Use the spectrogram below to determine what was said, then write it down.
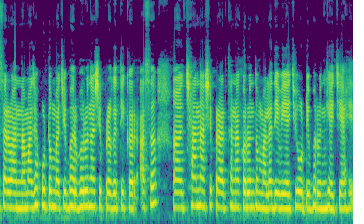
सर्वांना माझ्या कुटुंबाची भरभरून अशी प्रगती कर. असं छान अशी प्रार्थना करून तुम्हाला देवी आईची ओटी भरून घ्यायची आहे.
